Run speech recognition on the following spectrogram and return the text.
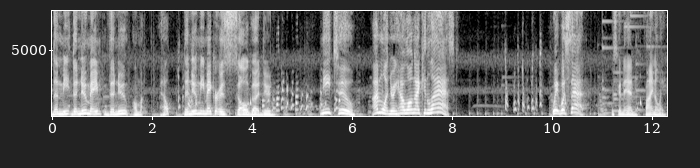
The Mii, the new Mii, the new. Oh my, help! The new Mii Maker is so good, dude. Me too. I'm wondering how long I can last. Wait, what's that? It's gonna end finally.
